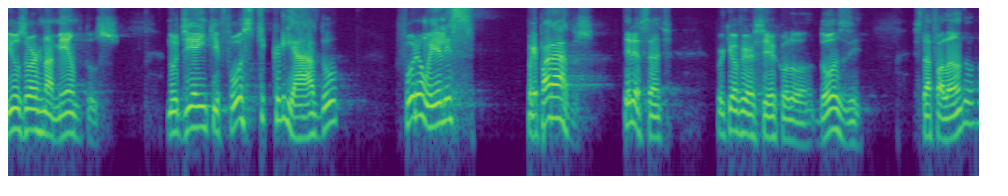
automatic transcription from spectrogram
e os ornamentos. No dia em que foste criado, foram eles preparados. Interessante, porque o versículo 12 está falando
